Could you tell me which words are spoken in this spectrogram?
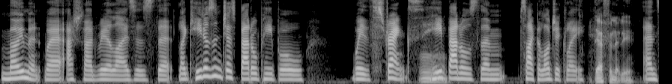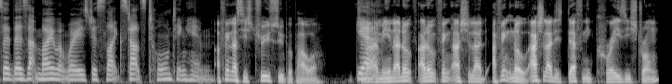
moment where Ashlad realizes that like he doesn't just battle people with strength, he Mm. battles them psychologically. definitely. And so there's that moment where he's just like starts taunting him. I think that's his true superpower. Do you know Yeah. what I mean? I don't I don't think Ashlad I think no, Ashlad is definitely crazy strong.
